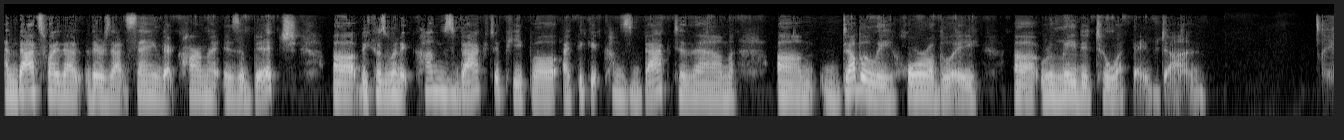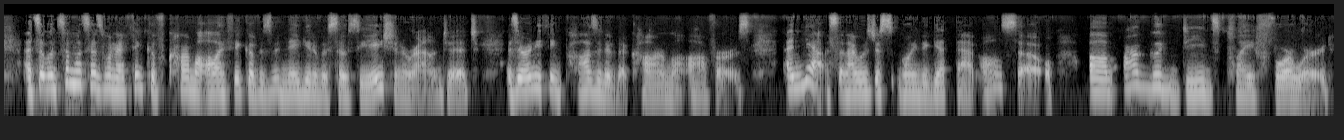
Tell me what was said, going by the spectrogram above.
And that's why that there's that saying that karma is a bitch, uh, because when it comes back to people, I think it comes back to them um, doubly horribly uh, related to what they've done. And so when someone says, when I think of karma, all I think of is the negative association around it, is there anything positive that karma offers? And yes, and I was just going to get that also. Um, our good deeds play forward.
